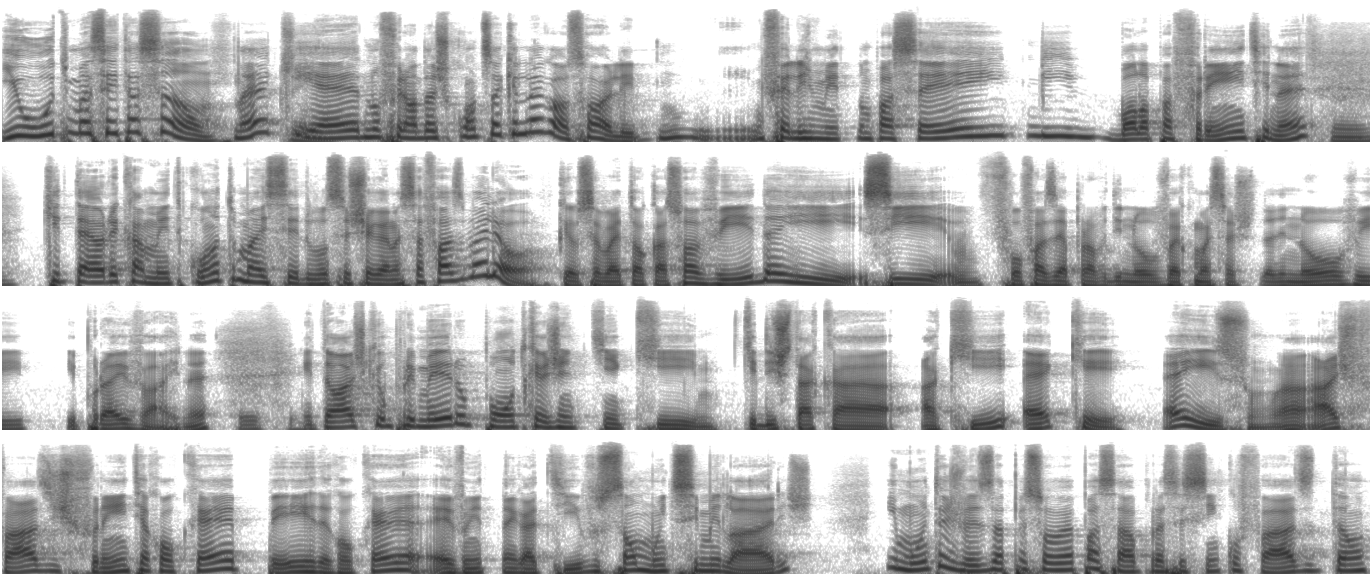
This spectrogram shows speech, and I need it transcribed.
E o último é aceitação, né? Que Sim. é, no final das contas, aquele negócio. Olha, infelizmente não passei e bola para frente, né? Sim. Que teoricamente, quanto mais cedo você chegar nessa fase, melhor. Porque você vai tocar sua vida e se for fazer a prova de novo, vai começar a estudar de novo e, e por aí vai, né? Então, acho que o primeiro ponto que a gente tinha que, que destacar aqui é que é isso. As fases frente a qualquer perda, qualquer evento negativo são muito similares. E muitas vezes a pessoa vai passar por essas cinco fases. Então,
